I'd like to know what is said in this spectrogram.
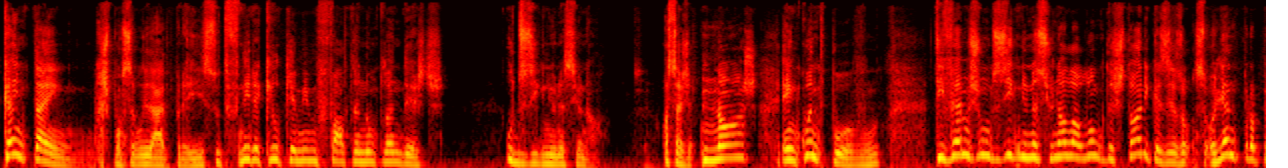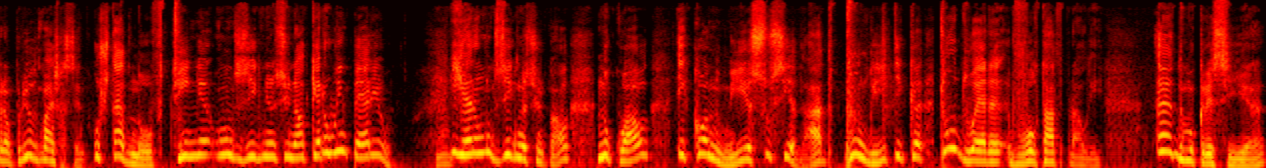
quem tem responsabilidade para isso definir aquilo que a mim me falta num plano destes: o desígnio nacional. Sim. Ou seja, nós, enquanto povo, tivemos um desígnio nacional ao longo da história. Quer dizer, olhando para, para o período mais recente, o Estado Novo tinha um desígnio nacional que era o Império. E era um desígnio nacional no qual economia, sociedade, política, tudo era voltado para ali. A democracia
